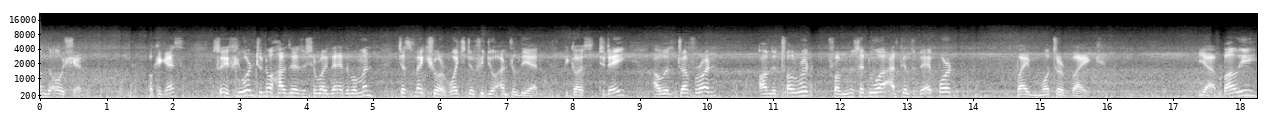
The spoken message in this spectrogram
on the ocean. Okay guys, so if you want to know how the ocean works there at the moment, just make sure watch the video until the end because today I will drive around on the toll road from Nusa Dua until to the airport by motorbike. Yeah, Bali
